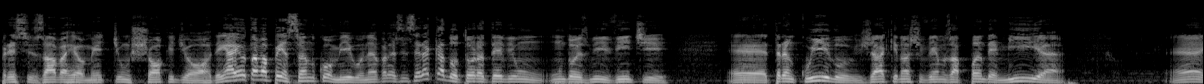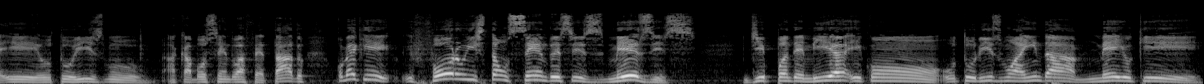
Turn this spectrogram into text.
precisava realmente de um choque de ordem. Aí eu estava pensando comigo, né? Falei assim, será que a doutora teve um, um 2020 é, tranquilo, já que nós tivemos a pandemia é, e o turismo acabou sendo afetado? Como é que foram e estão sendo esses meses de pandemia e com o turismo ainda meio que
